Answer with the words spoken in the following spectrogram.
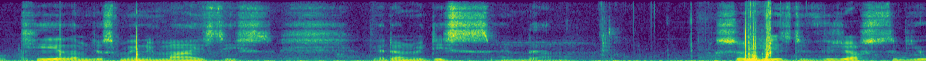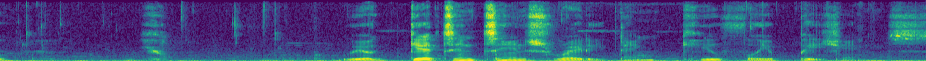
okay let me just minimize this. We're done with this and um, so this is the Visual Studio. We are getting things ready. Thank you for your patience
